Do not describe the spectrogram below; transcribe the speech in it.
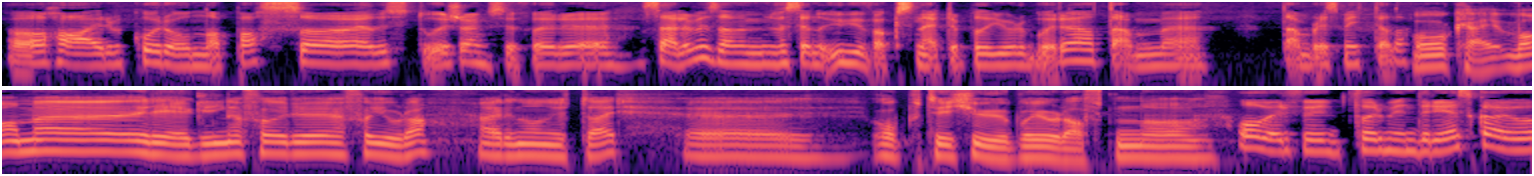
og har koronapass, så er det stor sjanse for, eh, særlig hvis, de, hvis det er noen uvaksinerte på julebordet, at de, eh, de blir smitta. Ok, Hva med reglene for, for, jula? Er det noe nytt der? Eh, opp til 20 på julaften og Overformynderiet skal jo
